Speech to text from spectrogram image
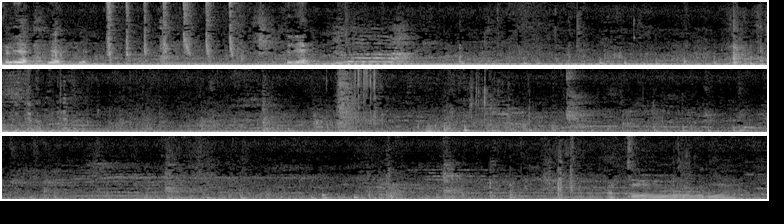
Ле, ле, ле. Ле. Sí, debería.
